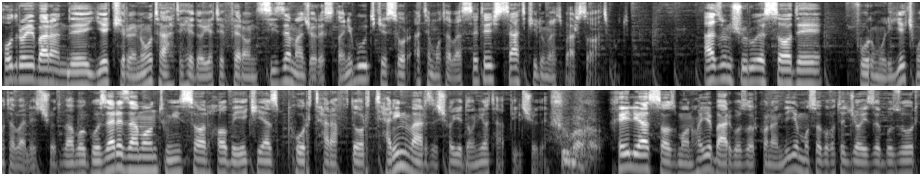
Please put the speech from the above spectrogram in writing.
خودروی برنده یک رنو تحت هدایت فرانسیز مجارستانی بود که سرعت متوسطش 100 کیلومتر بر ساعت بود. از اون شروع ساده فرمول یک متولد شد و با گذر زمان تو این سالها به یکی از پرطرفدارترین ورزش های دنیا تبدیل شده. خیلی از سازمان های برگزار کننده مسابقات جایزه بزرگ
